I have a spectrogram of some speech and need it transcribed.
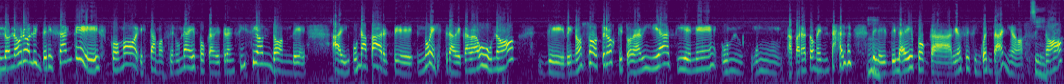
Lo, logró. Lo interesante es cómo estamos en una época de transición donde hay una parte nuestra de cada uno, de, de nosotros, que todavía tiene un, un aparato mental de, de, la época de hace 50 años, ¿no?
